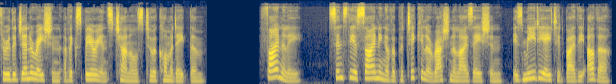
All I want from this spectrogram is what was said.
through the generation of experience channels to accommodate them. Finally, since the assigning of a particular rationalization is mediated by the other,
